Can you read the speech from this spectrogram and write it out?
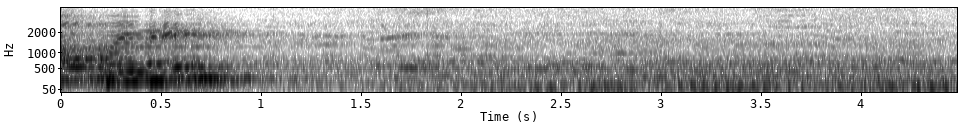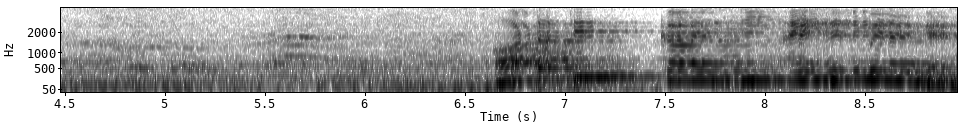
கடைசி five minutes. ஆட்டத்தின் கடைசி ஐந்து நிமிடங்கள்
